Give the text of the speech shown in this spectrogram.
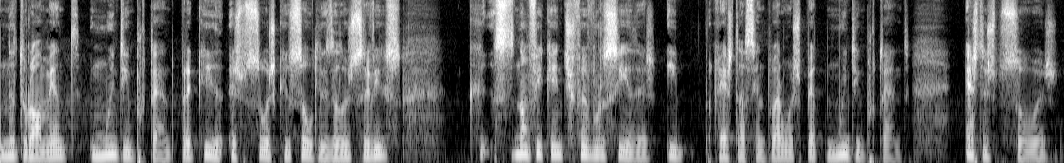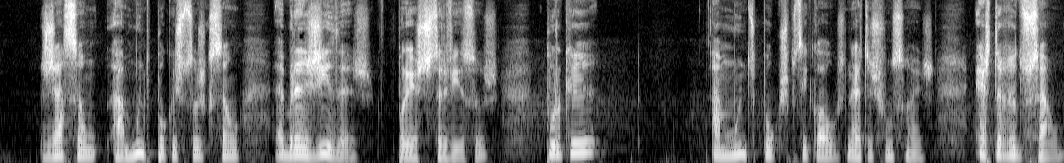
naturalmente muito importante para que as pessoas que são utilizadores de serviço que não fiquem desfavorecidas. E resta acentuar um aspecto muito importante. Estas pessoas já são, há muito poucas pessoas que são abrangidas por estes serviços, porque há muitos poucos psicólogos nestas funções. Esta redução,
